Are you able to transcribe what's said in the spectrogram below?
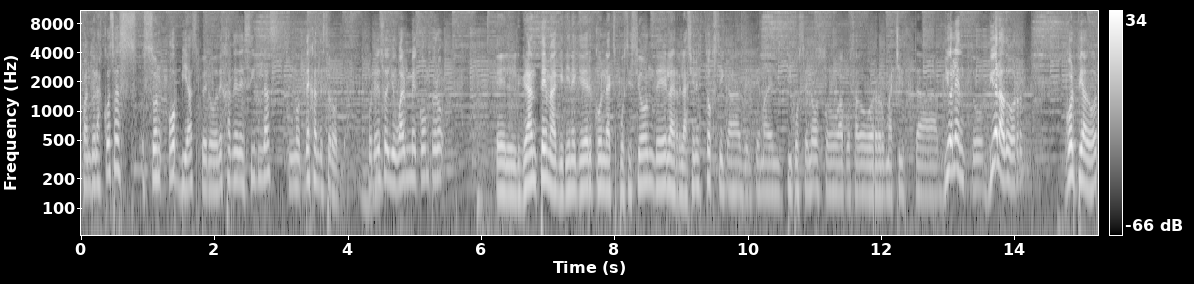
cuando las cosas son obvias, pero dejas de decirlas, no dejan de ser obvias. Por eso yo igual me compro el gran tema que tiene que ver con la exposición de las relaciones tóxicas, del tema del tipo celoso, acosador, machista, violento, violador, golpeador,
